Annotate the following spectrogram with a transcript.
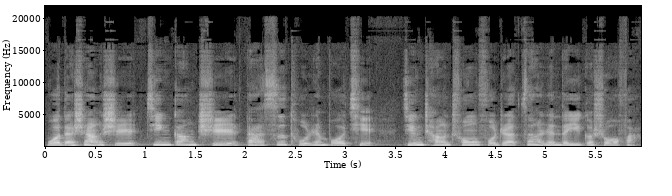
我的上师金刚持大司徒仁波切经常重复着藏人的一个说法：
